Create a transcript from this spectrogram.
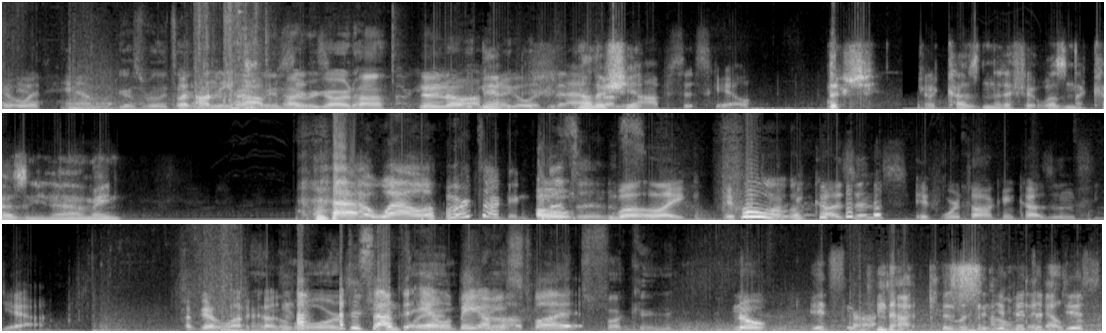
go with him. You guys really But talking about your family in high regard, huh? No, no, no. I'm Yeah. gonna go with that. No, but they're on shit. the opposite scale. Got a cousin that if it wasn't a cousin, you know what I mean? well, we're talking cousins. Oh, well, like if Whew. we're talking cousins, if we're talking cousins, yeah. I've got a lot of cousins. the whole Not to RPG sound clan Alabama, just but- went fucking. No, it's not. Not to Listen, if it's a hella dis-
